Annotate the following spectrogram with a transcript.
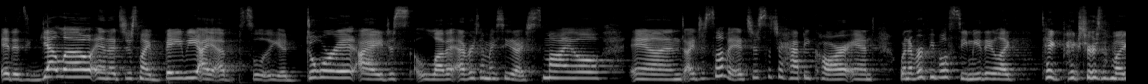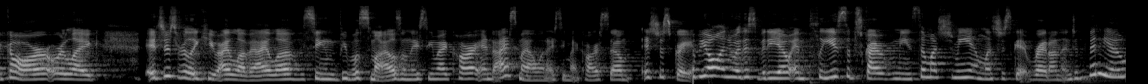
It is yellow and it's just my baby. I absolutely adore it. I just love it. Every time I see it, I smile and I just love it. It's just such a happy car. And whenever people see me, they like take pictures of my car or like, it's just really cute. I love it. I love seeing people's smiles when they see my car and I smile when I see my car. So it's just great. Hope you all enjoy this video and please subscribe. It means so much to me and let's just get right on into the video.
